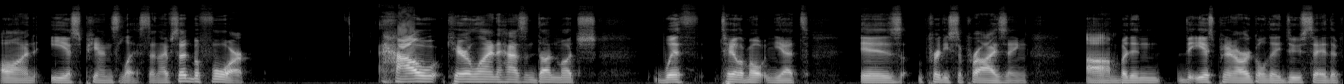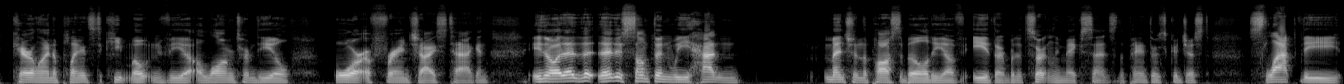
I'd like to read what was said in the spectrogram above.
on ESPN's list. And I've said before how Carolina hasn't done much with Taylor Moton yet is pretty surprising. Um, but in the ESPN article, they do say that Carolina plans to keep Moton via a long term deal or a franchise tag. And, you know, that, that is something we hadn't mentioned the possibility of either, but it certainly makes sense. The Panthers could just slap the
